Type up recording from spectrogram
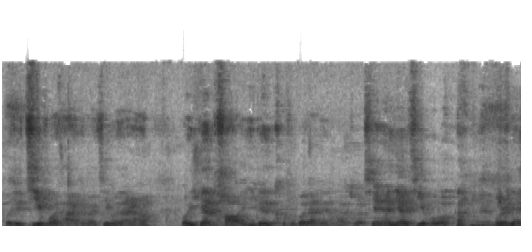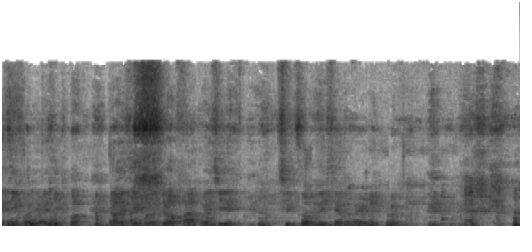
我就激活它，是吧？激活它，然后我一边跑一边客服给我打电话说：“先生，你要激活？” 我说：“要激活，要激活。”然后激活了之后返回去去揍那些坏人，是吧？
